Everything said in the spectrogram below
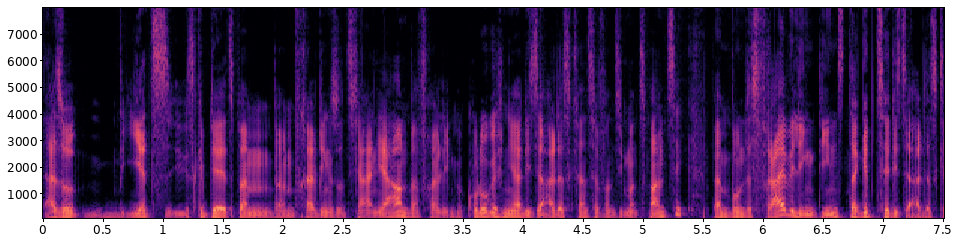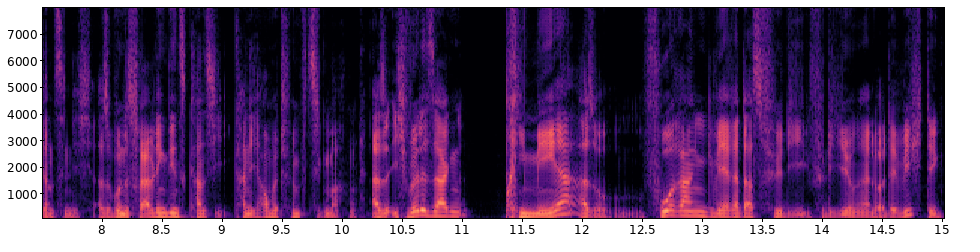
also jetzt, es gibt ja jetzt beim, beim Freiwilligen Sozialen Jahr und beim Freiwilligen Ökologischen Jahr diese Altersgrenze von 27. Beim Bundesfreiwilligendienst, da gibt es ja diese Altersgrenze nicht. Also Bundesfreiwilligendienst kann, kann ich auch mit 50 machen. Also ich würde sagen, primär, also vorrangig wäre das für die, für die jüngeren Leute wichtig.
